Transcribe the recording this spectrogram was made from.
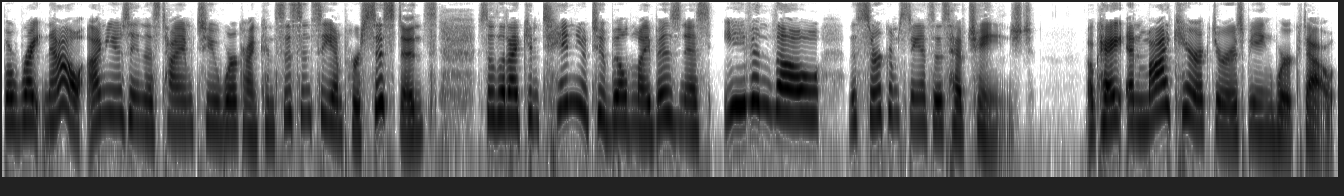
but right now I'm using this time to work on consistency and persistence so that I continue to build my business even though the circumstances have changed. Okay? And my character is being worked out.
